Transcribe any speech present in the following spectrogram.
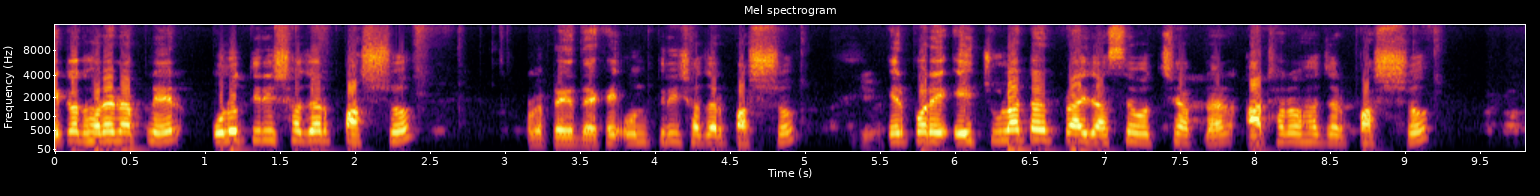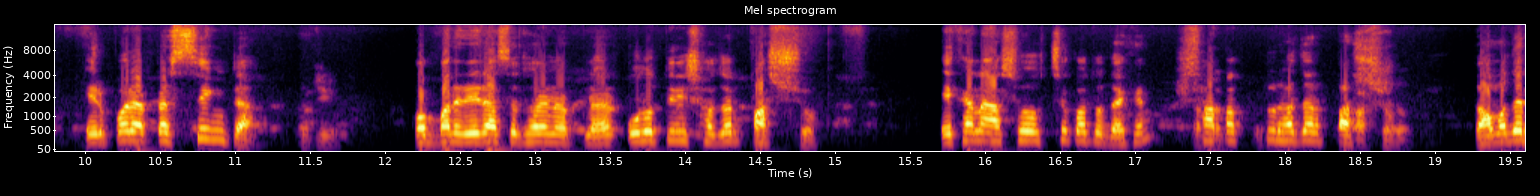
এটা ধরেন আপনার উনত্রিশ হাজার পাঁচশো। আমি আপনাকে দেখাই উনত্রিশ হাজার পাঁচশো। এরপরে এই চুলাটার প্রাইস আছে হচ্ছে আপনার আঠারো হাজার পাঁচশো। এরপরে আপনার সিংটা কোম্পানির রেট আছে ধরেন আপনার উনত্রিশ হাজার পাঁচশো। এখানে আসে হচ্ছে কত দেখেন? সাতাত্তর। হাজার পাঁচশো। পাঁচশো। তো আমাদের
